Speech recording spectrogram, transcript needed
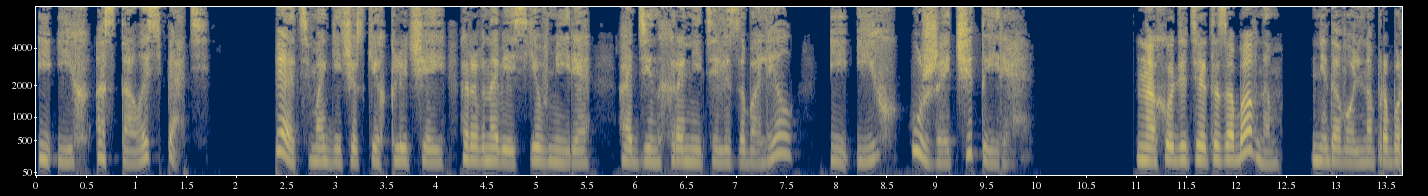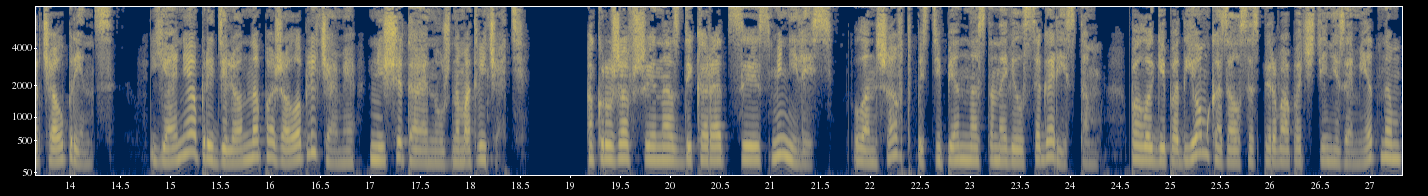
и их осталось пять. Пять магических ключей равновесие в мире. Один хранитель заболел, и их уже четыре. «Находите это забавным?» — недовольно пробурчал принц. Я неопределенно пожала плечами, не считая нужным отвечать. Окружавшие нас декорации сменились. Ландшафт постепенно становился гористым. Пологий подъем казался сперва почти незаметным,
